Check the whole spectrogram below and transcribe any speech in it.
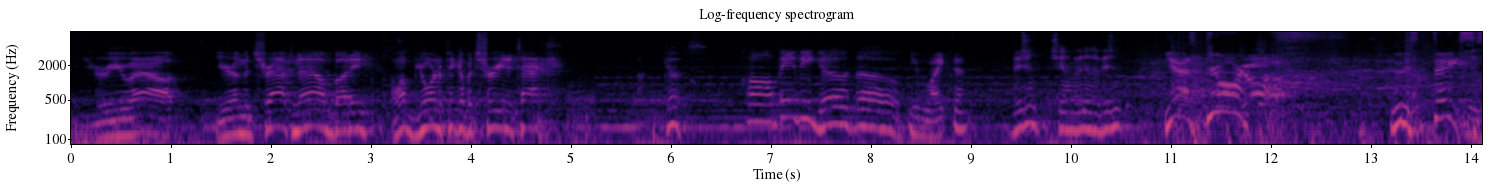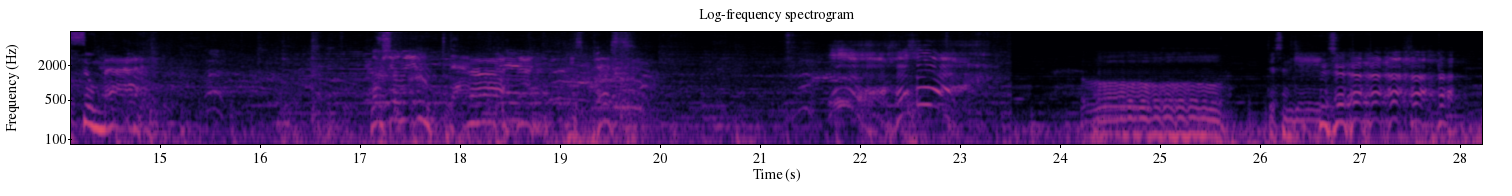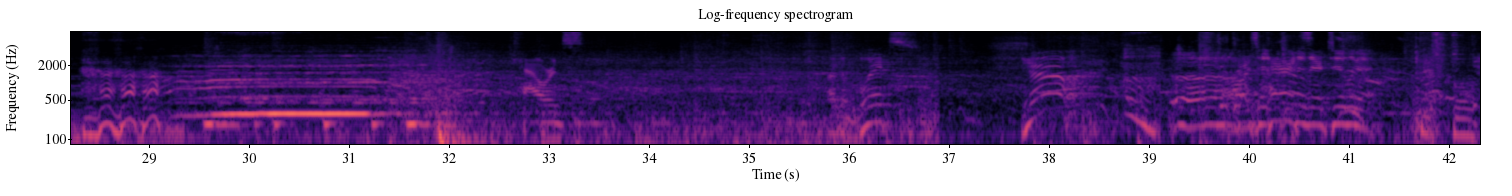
He drew you out. You're in the trap now, buddy. I want Bjorn to pick up a tree and attack. Fucking goes. Oh, baby, go though. You liked it? Vision? She gonna have another vision? Yes, Bjorn! Look at his face. He's so mad. No shield maiden. Damn. Ah. He's pissed. Oh. Disengage. Cowards. Uh, the Blitz. No! Oh, there's a parrot in there too. Look at That's cool. Ooh,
